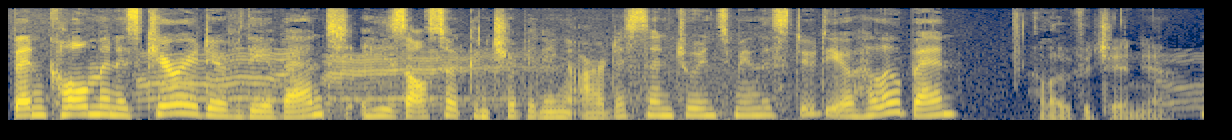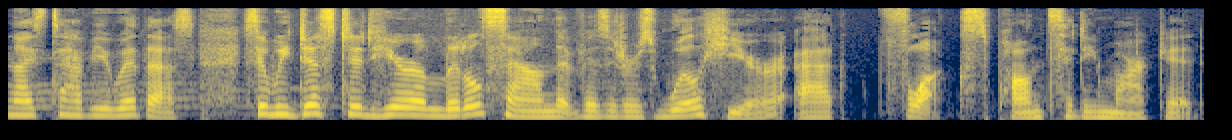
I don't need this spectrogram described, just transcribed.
Ben Coleman is curator of the event. He's also a contributing artist and joins me in the studio. Hello, Ben. Hello, Virginia. Nice to have you with us. So, we just did hear a little sound that visitors will hear at Flux, Ponce City Market.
